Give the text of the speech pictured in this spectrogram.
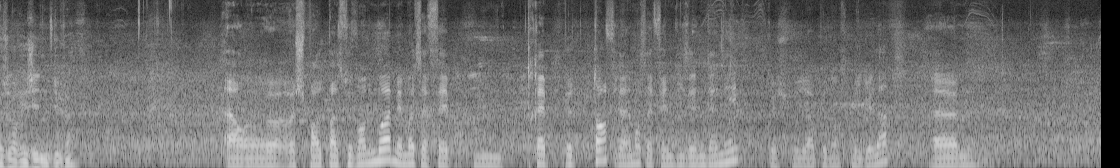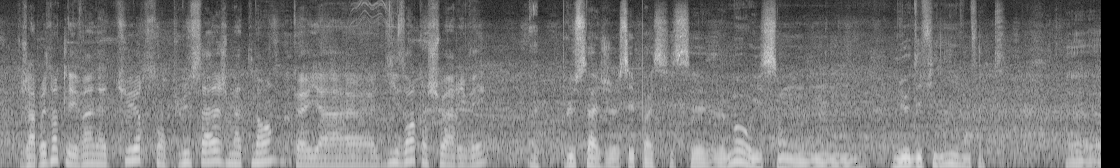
aux origines du vin. Alors, euh, je parle pas souvent de moi, mais moi, ça fait très peu de temps, finalement, ça fait une dizaine d'années que je suis un peu dans ce milieu-là. Euh, J'ai l'impression que les vins nature sont plus sages maintenant qu'il y a 10 ans quand je suis arrivé. Euh, Plus sage, je ne sais pas si c'est le mot, ils sont mieux définis en fait. Euh,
